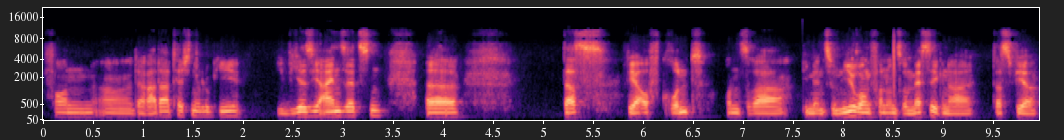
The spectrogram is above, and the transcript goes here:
von äh, der Radartechnologie, wie wir sie einsetzen, äh, dass wir aufgrund unserer Dimensionierung von unserem Messsignal, dass wir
